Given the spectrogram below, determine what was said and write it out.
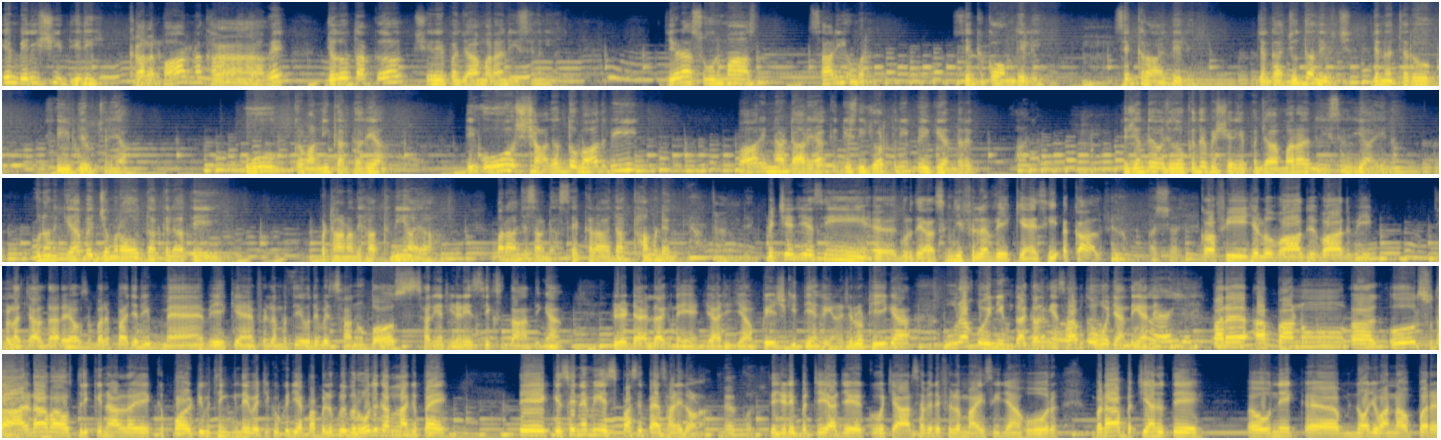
ਇਹ ਮੇਰੀ ਸ਼ਹੀਦੀ ਦੀ ਗੱਲ। ਬਾਹਰ ਨਾ। ਨਹੀਂ ਜਾਵੇ ਜਦੋਂ ਤੱਕ ਸ਼ੇਰੇ ਪੰਜਾਬ ਮਹਾਰਾਜ ਰਣਜੀਤ ਸਿੰਘ ਨਹੀਂ ਆ ਜਾਂਦੇ ਜਿਹੜਾ ਸੂਰਮਾ ਸਾਰੀ ਉਮਰ ਸਿੱਖ ਕੌਮ ਦੇ ਲਈ ਸਿੱਖ ਰਾਜ ਦੇ ਲਈ ਜੰਗਾਂ ਯੁੱਧਾਂ ਦੇ ਵਿੱਚ ਜਿੰਨਾ ਚਿਰ ਉਹ ਸਰੀਰ ਦੇ ਵਿੱਚ ਰਿਹਾ ਉਹ ਕੁਰਬਾਨੀ ਕਰਦਾ ਰਿਹਾ ਤੇ ਉਹ ਸ਼ਹਾਦਤ ਤੋਂ ਬਾਅਦ ਵੀ ਬਾਹਰ ਇੰਨਾ ਡਰਿਆ ਕਿ ਕਿਸੇ ਦੀ ਜ਼ਰੂਰਤ ਨਹੀਂ ਪਈ ਕਿ ਅੰਦਰ ਆ ਜਾ ਤੇ ਜਾਂਦੇ ਉਹ ਜਦੋਂ ਕਹਿੰਦੇ ਵੀ ਸ਼ੇਰੇ ਪੰਜਾਬ ਮਹਾਰਾਜ ਰਣਜੀਤ ਸਿੰਘ ਜੀ ਆਏ ਨਾ ਉਹਨਾਂ ਨੇ ਕਿਹਾ ਵੀ ਜਮਰੌਦ ਦਾ ਕਿਲਾ ਤੇ ਪਠਾਣਾ ਦੇ ਹੱਥ ਨਹੀਂ ਆਇਆ। ਪਰ ਅੱਜ ਸਾਡਾ ਸਿੱਖ ਰਾਜ ਦਾ ਥੰਮ ਡਿੱਗ ਪਿਆ। ਪਿੱਛੇ ਜੀ ਅਸੀਂ ਗੁਰਦਿਆਲ ਸਿੰਘ ਜੀ ਫਿਲਮ ਵੇਖ ਕੇ ਆਏ ਸੀ ਅਕਾਲ ਫਿਲਮ। ਅੱਛਾ ਜੀ। ਕਾਫੀ ਚਲੋ ਵਾਦ ਵਿਵਾਦ ਵੀ ਬੜਾ ਚੱਲਦਾ ਰਿਹਾ ਉਸ ਬਾਰੇ। ਪਰ ਜਿਹੜੀ ਮੈਂ ਵੇਖ ਕੇ ਆਇਆ ਫਿਲਮ ਤੇ ਉਹਦੇ ਵਿੱਚ ਸਾਨੂੰ ਬਹੁਤ ਸਾਰੀਆਂ ਚੀਜ਼ਾਂ ਨੇ ਸਿੱਖ ਸਿਧਾਂਤ ਦੀਆਂ ਜਿਹੜੇ ਡਾਇਲੌਗ ਨੇ ਜਾਂ ਚੀਜ਼ਾਂ ਪੇਸ਼ ਕੀਤੀਆਂ ਗਈਆਂ ਨੇ ਚਲੋ ਠੀਕ ਆ ਪੂਰਾ ਕੋਈ ਨਹੀਂ ਹੁੰਦਾ ਗਲਤੀਆਂ ਸਭ ਕੋ ਹੋ ਜਾਂਦੀਆਂ ਨੇ। ਪਰ ਆਪਾਂ ਨੂੰ ਉਹ ਸੁਧਾਰ ਜਿਹੜਾ ਵਾ ਉਸ ਤਰੀਕੇ ਨਾਲ ਇੱਕ ਪੋਜ਼ਿਟਿਵ ਥਿੰਕਿੰਗ ਦੇ ਵਿੱਚ ਕਿਉਂਕਿ ਜੇ ਆਪਾਂ ਬਿਲਕੁਲ ਵਿਰੋਧ ਕਰਨ ਲੱਗ ਪਏ ਤੇ ਕਿਸੇ ਨੇ ਵੀ ਇਸ ਪਾਸੇ ਪੈਸਾ ਨਹੀਂ ਲਾਉਣਾ ਬਿਲਕੁਲ। ਤੇ ਜਿਹੜੇ ਬੱਚੇ ਅੱਜ ਕੋ ਚਾਰ ਸਾਹਿਬ ਦੇ ਫਿਲਮ ਆਈ ਸੀ ਜਾਂ ਹੋਰ ਬੜਾ ਬੱਚਿਆਂ ਦੇ ਉੱਤੇ ਉਹਨੇ ਨੌਜਵਾਨਾਂ ਉੱਪਰ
